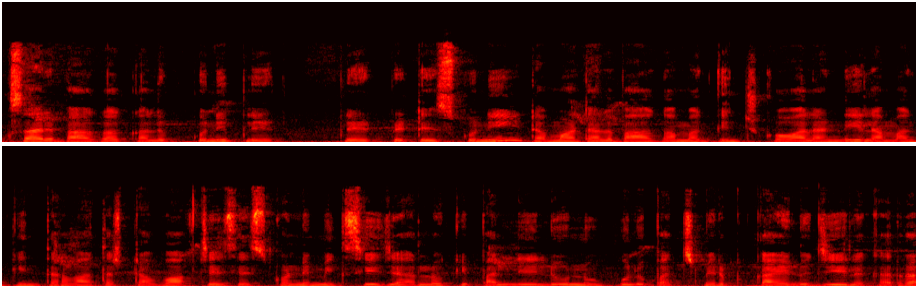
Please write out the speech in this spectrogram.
ఒకసారి బాగా కలుపుకొని ప్లేట్ ప్లేట్ పెట్టేసుకుని టమాటాలు బాగా మగ్గించుకోవాలండి. ఇలా మగ్గిన తర్వాత స్టవ్ ఆఫ్ చేసేసుకోండి. మిక్సీ జార్లోకి పల్లీలు నువ్వులు పచ్చిమిరపకాయలు జీలకర్ర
